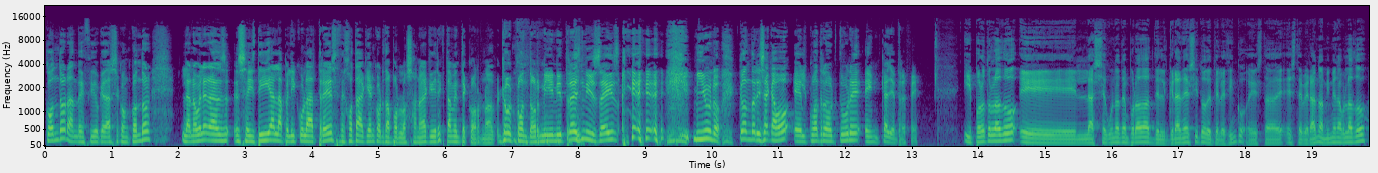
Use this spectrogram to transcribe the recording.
Cóndor, han decidido quedarse con Cóndor. La novela era seis días, la película tres, CJ aquí han cortado por los sano, aquí directamente corno, Cóndor, ni, ni tres ni seis, ni uno. Cóndor y se acabó el 4 de octubre en calle 13. Y por otro lado, eh, la segunda temporada del gran éxito de Telecinco esta, este verano. A mí me han hablado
